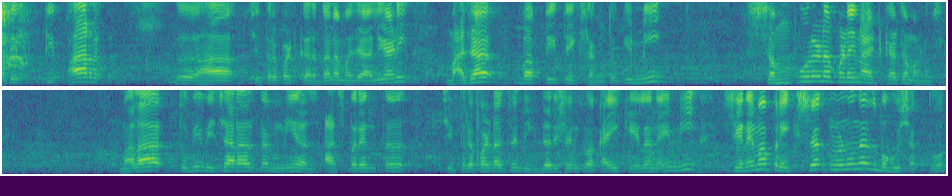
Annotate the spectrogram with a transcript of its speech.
ते ती फार हा चित्रपट करताना मजा आली. आणि माझ्या बाबतीत एक सांगतो की मी संपूर्णपणे नाटकाचा माणूस आहे. मला तुम्ही विचाराल तर मी आज आजपर्यंत चित्रपटाचं दिग्दर्शन किंवा काही केलं नाही. मी सिनेमा प्रेक्षक म्हणूनच बघू शकतो.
